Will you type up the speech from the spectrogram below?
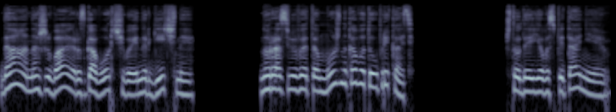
Да, она живая, разговорчивая, энергичная. Но разве в этом можно кого-то упрекать? Что до ее воспитания,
